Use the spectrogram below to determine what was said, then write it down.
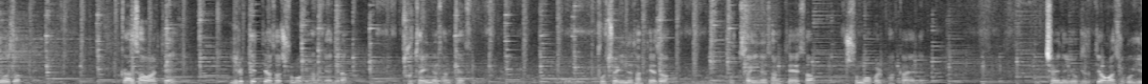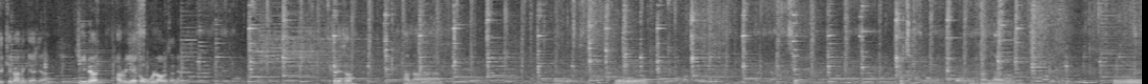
여기서 까서 할때 이렇게 떼어서 주먹이 가는 게 아니라 붙어 있는 상태에서 붙여 있는 상태에서 붙어 있는 상태에서 주먹을 바꿔야 돼. 저희는 여기서 뛰어가지고 이렇게 가는 게 아니라 뛰면 바로 얘가 올라오잖아요. 그래서 하나, 둘, 셋. 그렇죠. 하나, 둘,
